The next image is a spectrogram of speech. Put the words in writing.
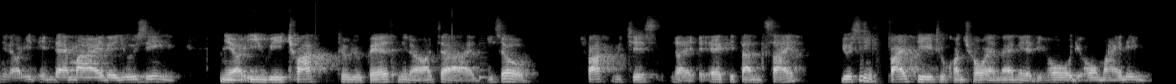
you know, in, in their mind, they're using you know EV truck to replace you know the diesel truck which is like 80 ton size using 5G to control and manage the whole the whole mining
